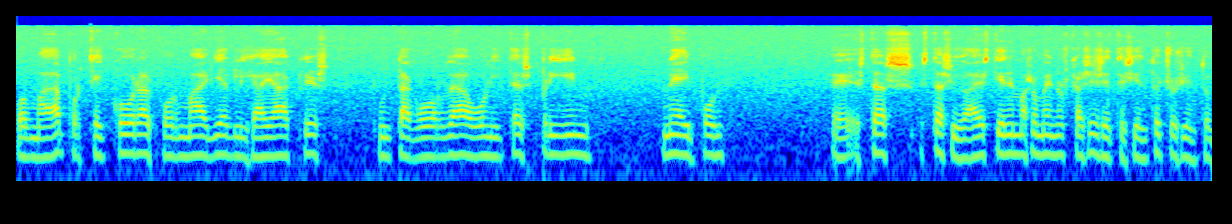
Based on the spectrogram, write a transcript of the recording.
formada por Cape Coral, Fort Myers, Lehigh Punta Gorda, Bonita Spring, Naples. Eh, estas, estas ciudades tienen más o menos casi 700, 800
